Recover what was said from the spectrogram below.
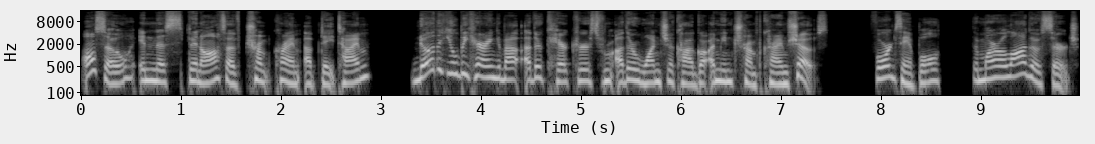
Also, in this spin off of Trump Crime Update Time, know that you'll be hearing about other characters from other One Chicago, I mean, Trump crime shows. For example, the Mar a Lago search,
